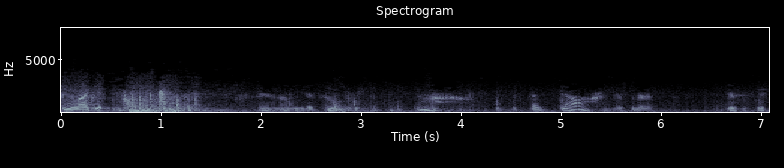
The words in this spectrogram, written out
Feel like it? Yeah, now we can get through. It's so dark. Just a minute. Just a sec.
